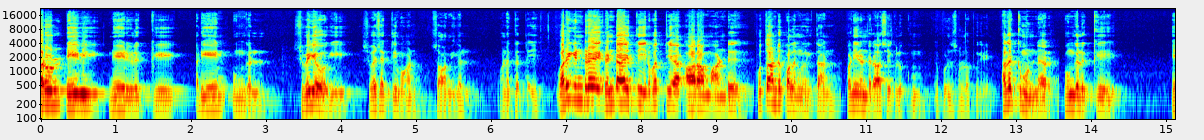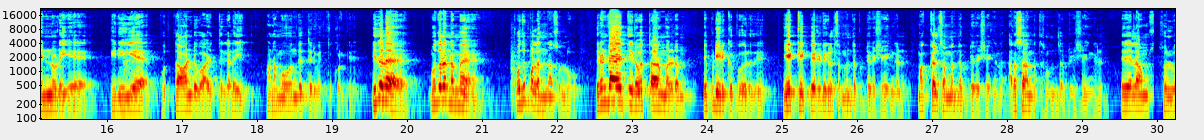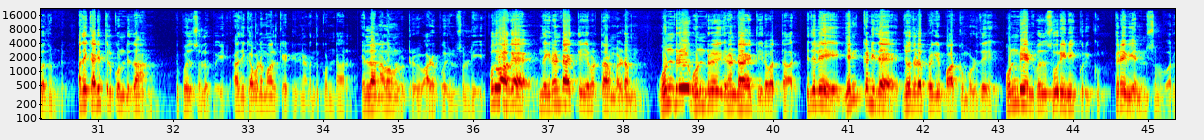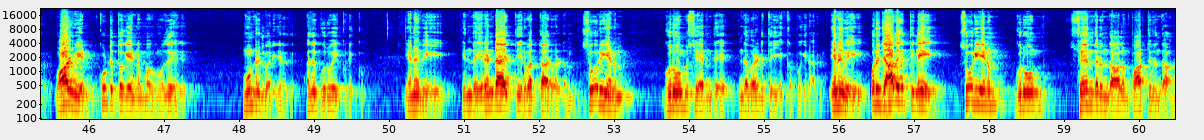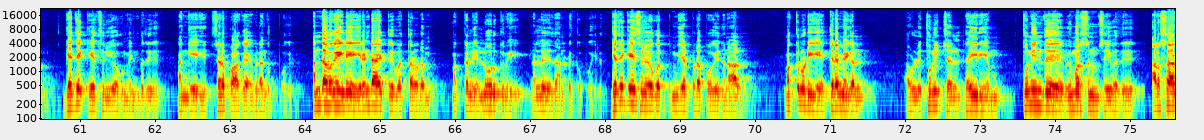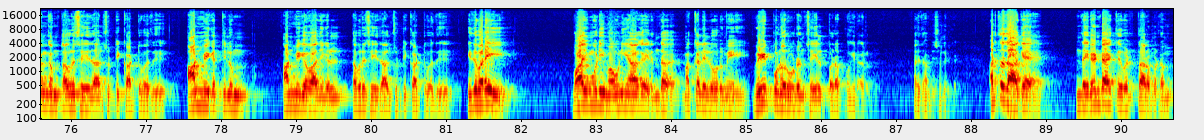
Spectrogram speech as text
அருள் TV நேயர்களுக்கு அடியேன் உங்கள் சிவயோகி சிவசக்திமான் சுவாமிகள் வணக்கத்தை. வருகின்ற இரண்டாயிரத்தி இருபத்தி ஆறாம் ஆண்டு புத்தாண்டு பலன்களைத்தான் பனிரெண்டு ராசிகளுக்கும் இப்பொழுது சொல்லப் போகிறேன். அதற்கு முன்னர் உங்களுக்கு என்னுடைய இனிய புத்தாண்டு வாழ்த்துக்களை மனமோந்து தெரிவித்துக் கொள்கிறேன். இதில் முதல்ல நம்ம பொது பலன் தான் சொல்லுவோம். இரண்டாயிரத்தி இருபத்தாறாம் வருடம் எப்படி இருக்க போகிறது? இயற்கை பேரிடர்கள் சம்பந்தப்பட்ட விஷயங்கள் மக்கள் சம்பந்தப்பட்ட விஷயங்கள் அரசாங்கத்தை சம்பந்தப்பட்ட விஷயங்கள் இதெல்லாம் சொல்வதுண்டு. அதை கருத்தில் கொண்டு தான் இப்போது சொல்ல போய் அதை கவனமாக கேட்டு நடந்து கொண்டால் எல்லா நலமும் பெற்று வாழப்போகிறேன்னு சொல்லி பொதுவாக இந்த இரண்டாயிரத்தி இருபத்தாறாம் வருடம் ஒன்று ஒன்று இரண்டாயிரத்தி இருபத்தாறு. இதிலே எண் கணித ஜோதிட பிரகி பார்க்கும் பொழுது ஒன்று என்பது சூரியனை குறிக்கும் பிறவி எண் சொல்வார்கள். வாழ்வு எண் கூட்டுத்தொகை என்னும்போது மூன்றில் வருகிறது. அது குருவை குறிக்கும். எனவே இந்த இரண்டாயிரத்தி இருபத்தாறு வருடம் சூரியனும் குருவும் சேர்ந்து இந்த வருடத்தை இயக்கப் போகிறார்கள். எனவே ஒரு ஜாதகத்திலே சூரியனும் குருவும் சேர்ந்திருந்தாலும் பார்த்திருந்தாலும் கஜகேசரி யோகம் என்பது அங்கே சிறப்பாக விளங்கப் போகிறது. அந்த வகையிலே இரண்டாயிரத்தி இருபத்தாறுடன் மக்கள் எல்லோருக்குமே நல்லதுதான் நடக்கப் போகிறது. கஜகேசரி யோகம் ஏற்பட போகிறதுனால் மக்களுடைய திறமைகள் அவருடைய துணிச்சல் தைரியம் துணிந்து விமர்சனம் செய்வது அரசாங்கம் தவறு செய்தால் சுட்டி காட்டுவது ஆன்மீகத்திலும் ஆன்மீகவாதிகள் தவறு செய்தால் சுட்டிக்காட்டுவது. இதுவரை வாய்மூடி மௌனியாக இருந்த மக்கள் எல்லோருமே விழிப்புணர்வுடன் செயல்பட போகிறார்கள். அதுதான் அப்படி சொல்லியிருக்கேன் அடுத்ததாக இந்த இரண்டாயிரத்தி இருபத்தாறாம் வருடம்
